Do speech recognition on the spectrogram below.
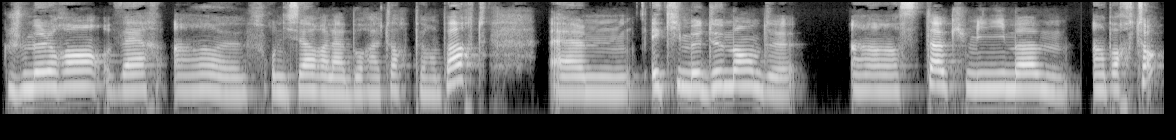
que je me le rends vers un euh, fournisseur, un laboratoire, peu importe, euh, et qui me demande un stock minimum important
